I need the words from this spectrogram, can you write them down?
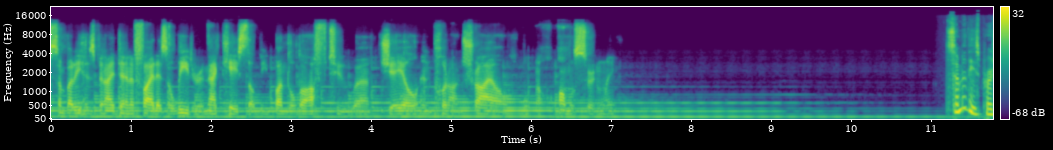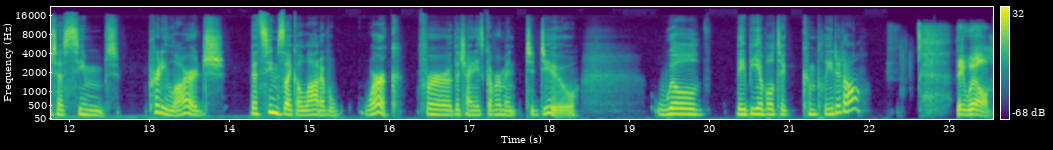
somebody has been identified as a leader. In that case, they'll be bundled off to uh, jail and put on trial, almost certainly. Some of these protests seemed pretty large. That seems like a lot of work for the Chinese government to do. Will they be able to complete it all? They will.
